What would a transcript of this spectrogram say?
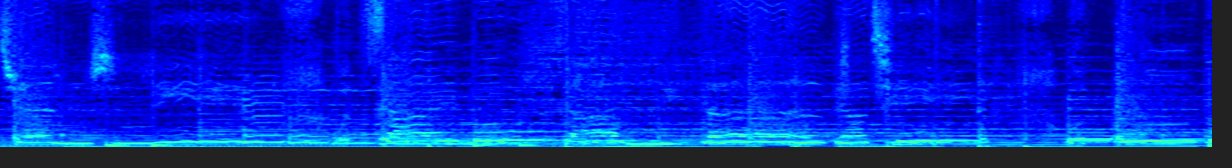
全是你，我猜不到你的表情，我等不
